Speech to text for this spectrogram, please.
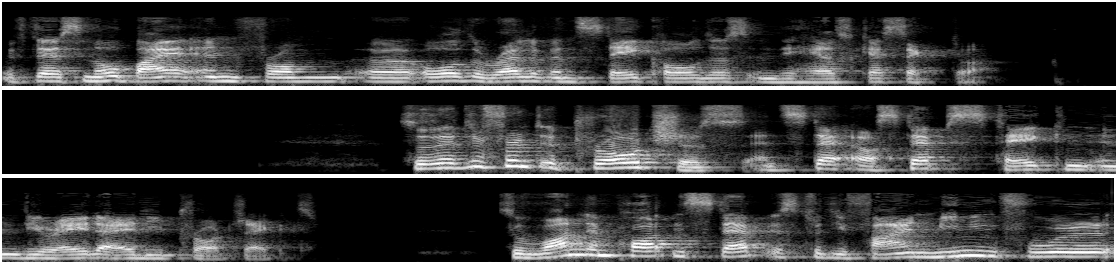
if there's no buy-in from uh, all the relevant stakeholders in the healthcare sector. So there are different approaches and ste steps taken in the Radar AD project. So one important step is to define meaningful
